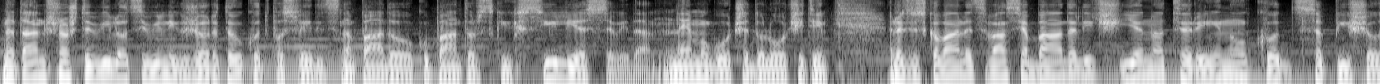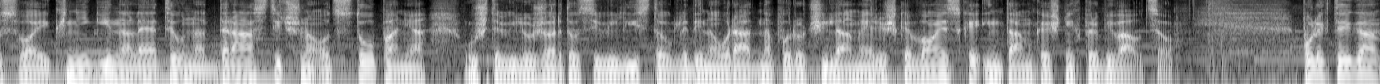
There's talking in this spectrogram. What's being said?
Natančno število civilnih žrtev kot posledic napadov okupatorskih sil je seveda nemogoče določiti. Raziskovalec Vasja Badalič je na terenu, kot se piše v svoji knjigi, naletel na drastična odstopanja v številu žrtev civilistov glede na uradna poročila ameriške vojske in tamkajšnjih prebivalcev. Poleg tega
